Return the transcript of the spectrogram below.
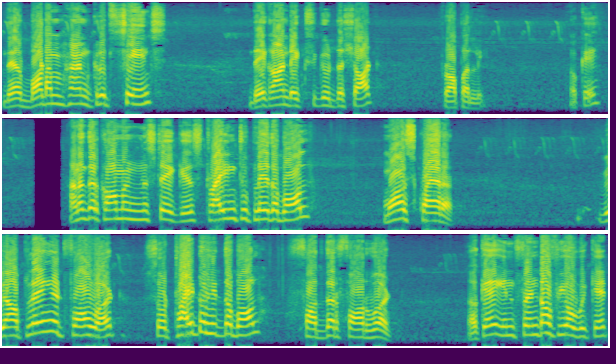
their bottom hand grips change, they can't execute the shot properly. Okay. Another common mistake is trying to play the ball more squarer. We are playing it forward, so try to hit the ball further forward. Okay, in front of your wicket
